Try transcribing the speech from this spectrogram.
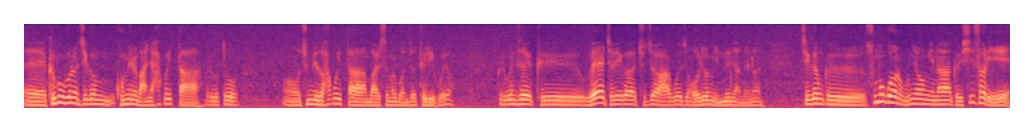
에, 그 부분을 지금 고민을 많이 하고 있다. 그리고 또 어, 준비도 하고 있다 말씀을 먼저 드리고요. 그리고 이제 그 왜 저희가 주저하고 좀 어려움이 있느냐면은 지금 그 수목원 운영이나 그 시설이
